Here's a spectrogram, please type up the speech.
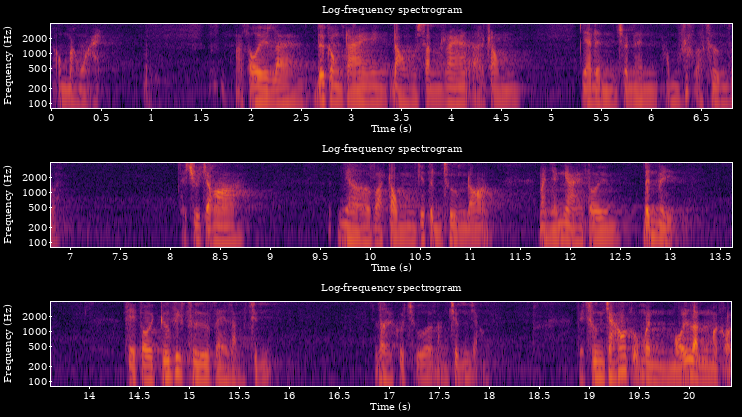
ông bà ngoại, mà tôi là đứa con trai đầu sanh ra ở trong gia đình, cho nên ông rất là thương tôi. Thì Chúa cho nhờ vào trong cái tình thương đó mà những ngày tôi đến Mỹ, thì tôi cứ viết thư về làm chứng, lời của Chúa làm chứng cho ông vì thương cháu của mình, mỗi lần mà có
